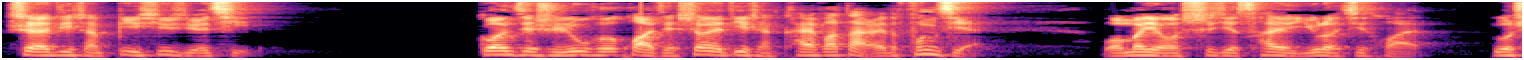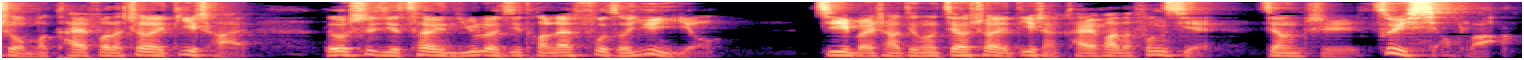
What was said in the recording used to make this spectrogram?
商业地产必须崛起。关键是如何化解商业地产开发带来的风险。我们有世纪餐饮娱乐集团，若是我们开发的商业地产由世纪餐饮娱乐集团来负责运营，基本上就能将商业地产开发的风险降至最小了。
